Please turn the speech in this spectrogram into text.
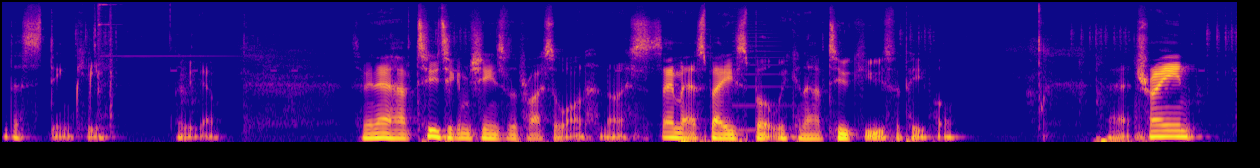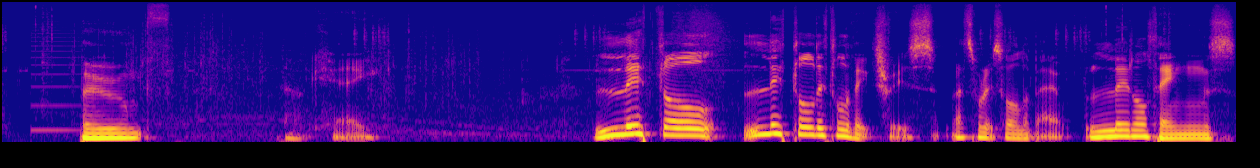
The stinky. There we go. So we now have two ticket machines for the price of one. Nice. Same amount of space, but we can have two queues for people. Uh, train. Boom. Okay. Little, little, little victories. That's what it's all about. Little things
